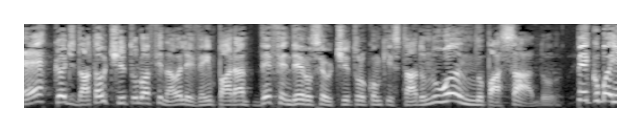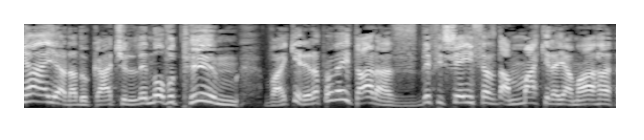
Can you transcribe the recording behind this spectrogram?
é candidato ao título, afinal ele vem para defender o seu título conquistado no ano passado. Peco Banhaia, da Ducati Lenovo Team, vai querer aproveitar as deficiências da máquina Yamaha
